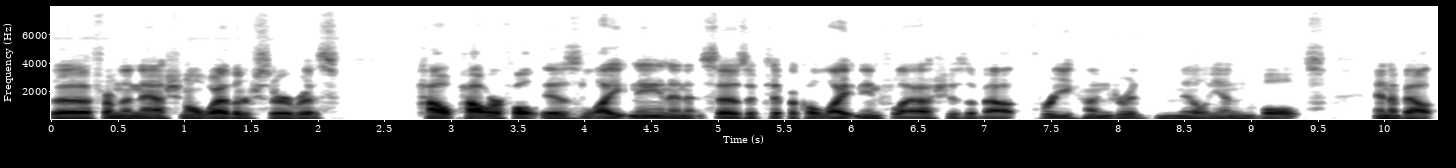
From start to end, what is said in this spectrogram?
the from the National Weather Service how powerful is lightning. And it says a typical lightning flash is about 300 million volts and about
